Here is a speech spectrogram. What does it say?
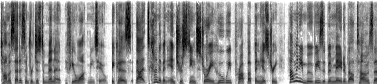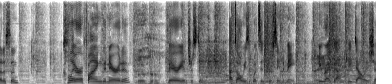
Thomas Edison for just a minute if you want me to, because that's kind of an interesting story. Who we prop up in history. How many movies have been made about Thomas Edison? Clarifying the narrative. Uh-huh. Very interesting. That's always what's interesting to me. Be right back. Kate Dalley Show.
